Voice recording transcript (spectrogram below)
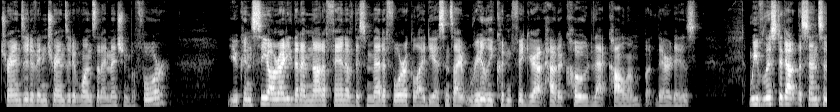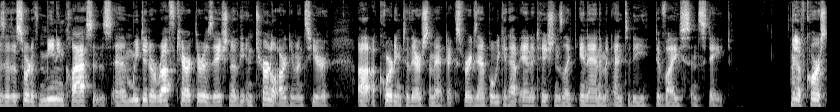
transitive, intransitive ones that I mentioned before. You can see already that I'm not a fan of this metaphorical idea since I really couldn't figure out how to code that column, but there it is. We've listed out the senses as a sort of meaning classes, and we did a rough characterization of the internal arguments here uh, according to their semantics. For example, we could have annotations like inanimate entity, device, and state. And of course,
